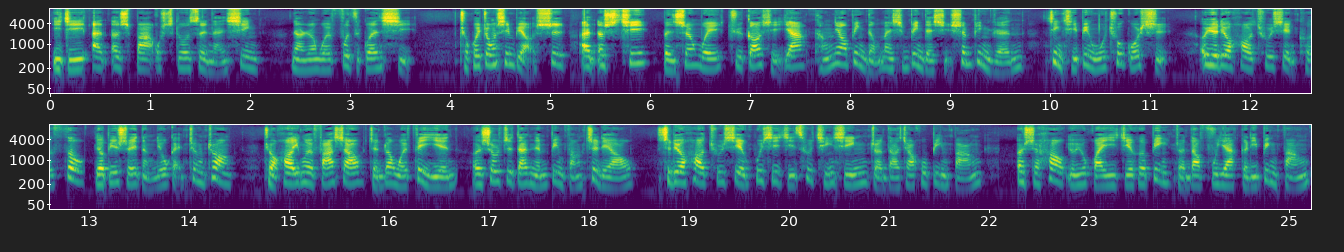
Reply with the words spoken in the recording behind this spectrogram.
以及按二十八五十多岁男性，两人为父子关系。指挥中心表示，按二十七本身为具高血压、糖尿病等慢性病的喜肾病人，近期并无出国史。二月六号出现咳嗽、流鼻水等流感症状，九号因为发烧诊断为肺炎而收治单人病房治疗。十六号出现呼吸急促情形，转到交互病房。二十号由于怀疑结核病，转到负压隔离病房，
